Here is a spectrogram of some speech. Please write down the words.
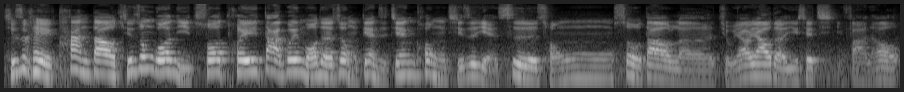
其实可以看到，其实中国你说推大规模的这种电子监控，其实也是从受到了九幺幺的一些启发，然后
